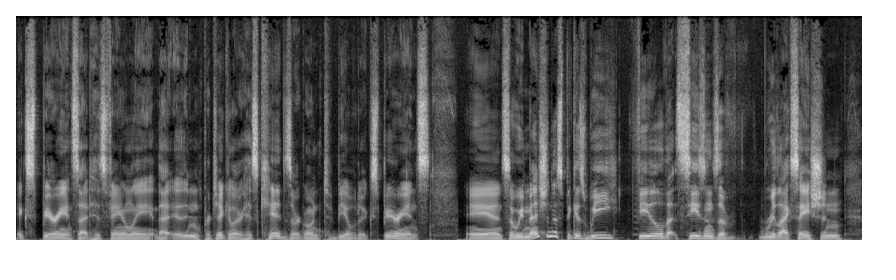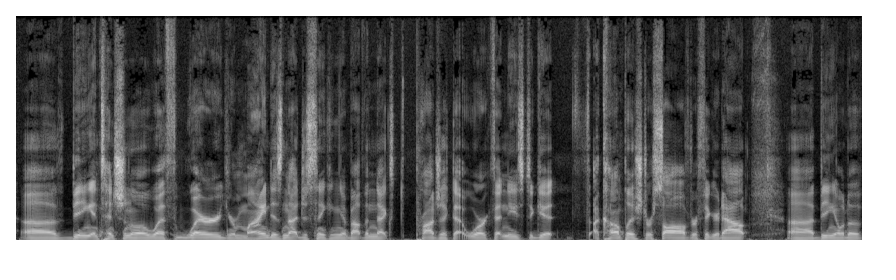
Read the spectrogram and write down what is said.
experience that his family, that in particular his kids, are going to be able to experience. And so we mention this because we feel that seasons of relaxation, of being intentional with where your mind is not just thinking about the next project at work that needs to get accomplished or solved or figured out, uh, being able to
